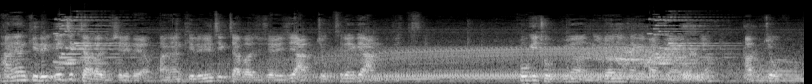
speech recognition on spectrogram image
방향키를 일찍 잡아주셔야 돼요. 방향키를 일찍 잡아주셔야지 앞쪽 트랙에 안 부딪히세요. 폭이 좁으면 이런 현상이 발생하거든요. 앞쪽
